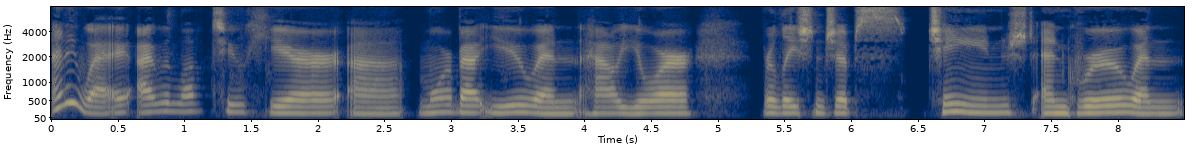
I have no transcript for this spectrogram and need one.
anyway, I would love to hear uh more about you and how your relationships changed and grew and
